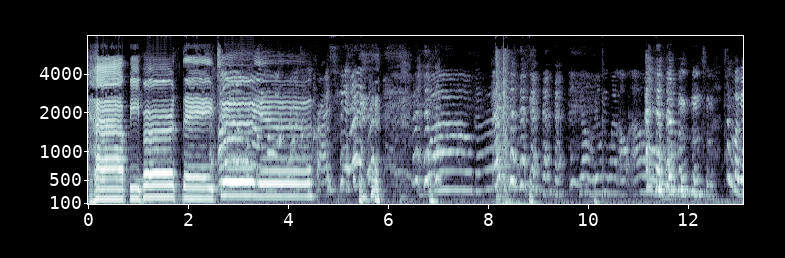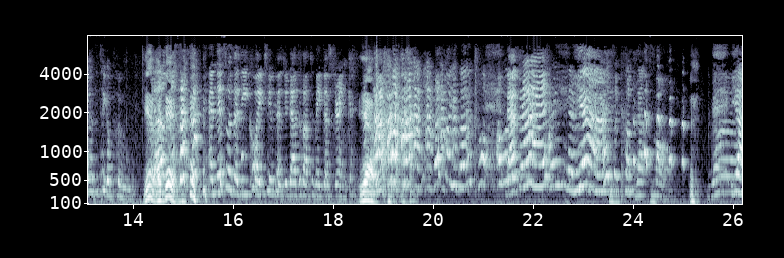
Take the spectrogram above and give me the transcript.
Happy birthday to you. Wow, guys. Y'all really went all out. Talking about you had to take a poo. Yeah, Yep. I did. and this was a decoy too, because your dad's about to make us drink. yeah. That's how you gotta talk. I That's like, right. I never Yeah. seen there's a cup that small. Wow. Yeah,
